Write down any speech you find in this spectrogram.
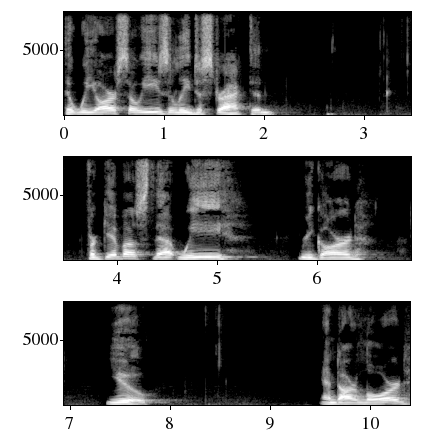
that we are so easily distracted. Forgive us that we regard you and our Lord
